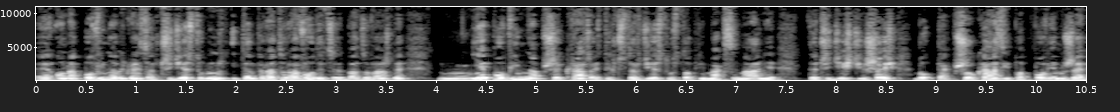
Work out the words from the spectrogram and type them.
e, ona powinna być w granicach 30 minut i temperatura wody, co jest bardzo ważne, nie powinna przekraczać tych 40 stopni maksymalnie, te 36, bo tak przy okazji podpowiem, że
